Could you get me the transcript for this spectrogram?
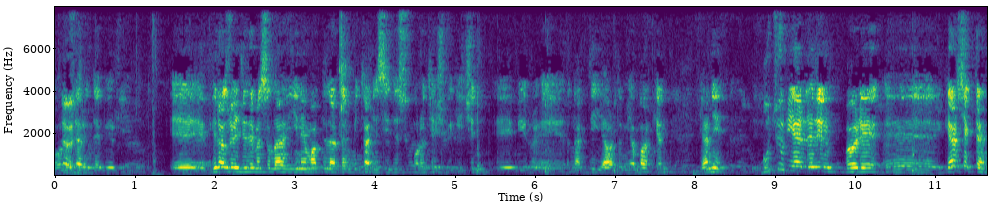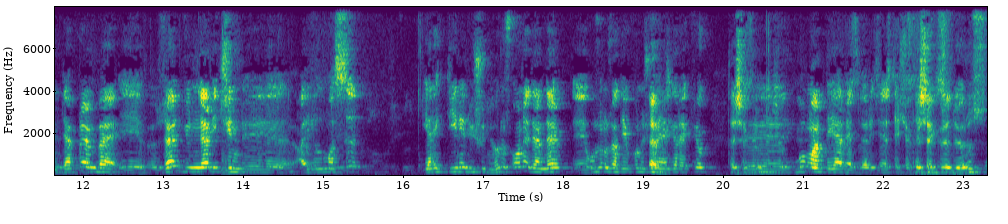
Onun Evet. üzerinde bir e, biraz önce de mesela yine maddelerden bir tanesiydi spora teşvik için e, bir e, nakdi yardım yaparken yani bu tür yerlerin böyle e, gerçekten deprem ve e, özel günler için e, ayrılması gerektiğini düşünüyoruz. O nedenle e, uzun uzadıya konuşmaya Evet. gerek yok. Teşekkür E, ederim. bu maddeye red vereceğiz. Teşekkür ederiz. Teşekkür ediyoruz.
